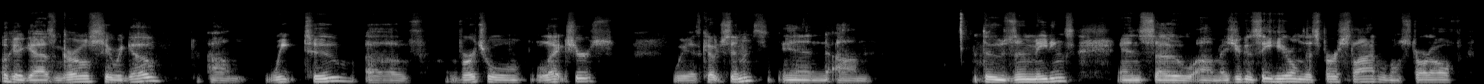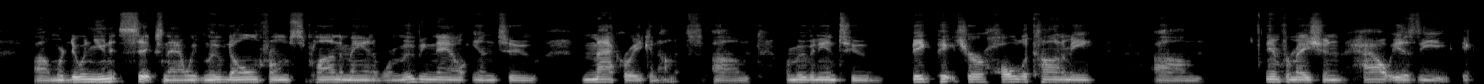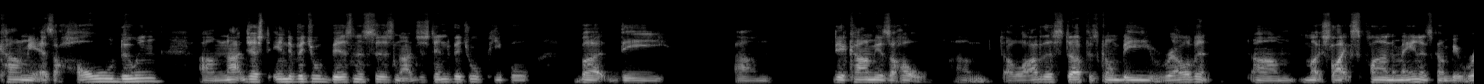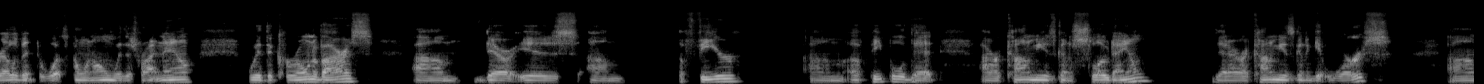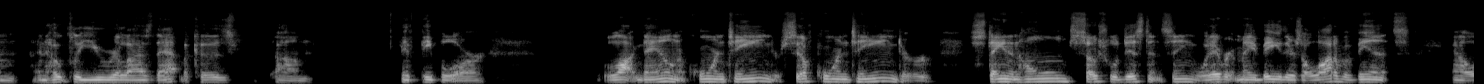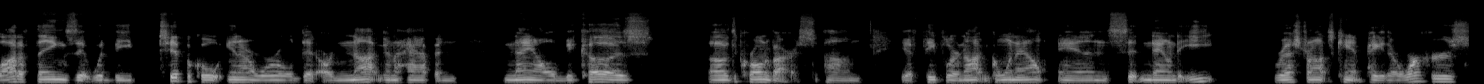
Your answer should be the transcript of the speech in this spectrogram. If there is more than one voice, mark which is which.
Speaker 1: Okay, guys and girls, here we go. Um, week two of virtual lectures with Coach Simmons and um, through Zoom meetings. And so, um, as you can see here on this first slide, we're going to start off. Um, we're doing Unit Six now. We've moved on from supply and demand, and we're moving now into macroeconomics. Um, we're moving into big picture, whole economy. Information how is the economy as a whole doing? Um, not just individual businesses not just individual people but the um, the economy as a whole. Um, a lot of this stuff is going to be relevant um, much like supply and demand is going to be relevant to what's going on with us right now. With the coronavirus um, there is um, a fear of people that our economy is going to slow down that our economy is going to get worse. Um, and hopefully you realize that because um, if people are locked down or quarantined or self quarantined or staying at home, social distancing, whatever it may be, there's a lot of events and a lot of things that would be typical in our world that are not going to happen now because of the coronavirus. Um, if people are not going out and sitting down to eat, restaurants can't pay their workers,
